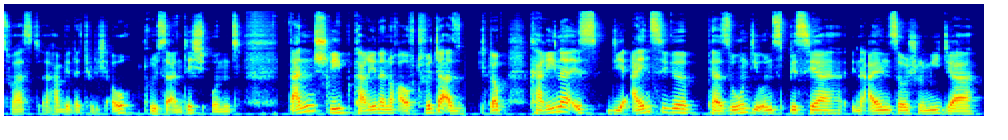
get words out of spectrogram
zu hast. Äh, haben wir natürlich auch. Grüße an dich. Und dann schrieb Karina noch auf Twitter. Also ich glaube, Karina ist die einzige Person, die uns bisher in allen Social Media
